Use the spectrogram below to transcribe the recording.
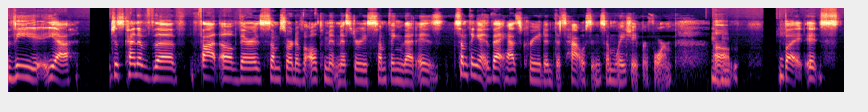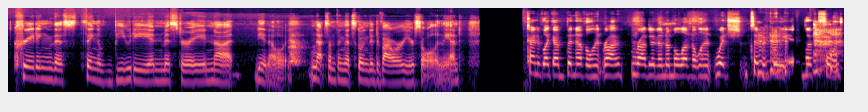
the yeah, just kind of the thought of there is some sort of ultimate mystery, something that is something that has created this house in some way, shape, or form. Mhm. Um, but it's creating this thing of beauty and mystery, not you know, not something that's going to devour your soul in the end. kind of like a benevolent ra- rather than a malevolent, which typically the force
